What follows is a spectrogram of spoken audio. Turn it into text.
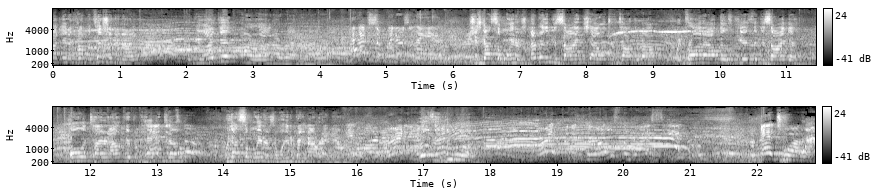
not in a competition tonight, but you like it? All right, all right, all right. I have some winners in my ear. She's got some winners. Remember the design challenge we talked about? We brought out those kids that designed the whole entire outfit from head to toe. We got some winners, and we're gonna bring them out right now. Rosie, who won? Alright, for the girls, the YC, Edgewater.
